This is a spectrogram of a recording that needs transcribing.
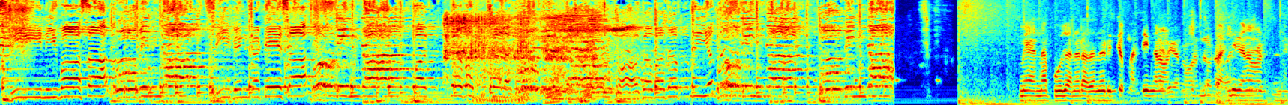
శ్రీనివాస గోవింద శ్రీ వెంకటేశ గోవింద భక్తవత్సల గోవింద భాగవత ప్రియ గోవింద గోవింద మీ అన్న పూజ అన్నాడు అది అన్నాడు ఇంకా మళ్ళీ కనబడుతుంది మళ్ళీ కనబడుతుంది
